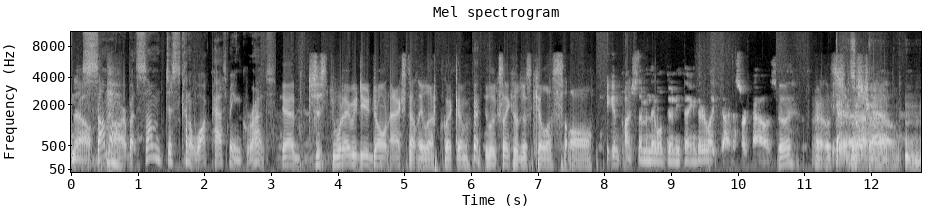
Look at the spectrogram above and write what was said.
No. some are, but some just kind of walk past me and grunt. Yeah, just whatever you do, don't accidentally left click him. He looks like he'll just kill us all. You can punch them and they won't do anything. They're like dinosaur cows. Really? All right, let's, So let's try it. Mm,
